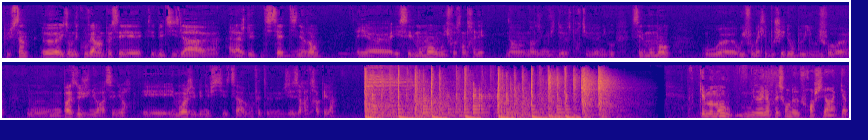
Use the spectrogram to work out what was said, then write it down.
plus sain. Eux, ils ont découvert un peu ces, bêtises-là à l'âge de 17-19 ans. Et, euh, et c'est le moment où il faut s'entraîner dans, dans une vie de sportif de haut niveau. C'est le moment où, euh, où il faut mettre les bouchées doubles, où il faut, euh, où on, on passe de junior à senior. Et, et moi, j'ai bénéficié de ça. En fait, je les ai rattrapés là. Quel moment vous, vous avez l'impression de franchir un cap?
